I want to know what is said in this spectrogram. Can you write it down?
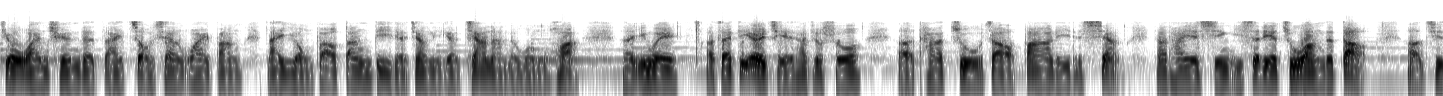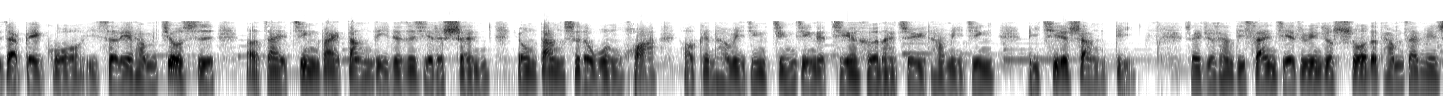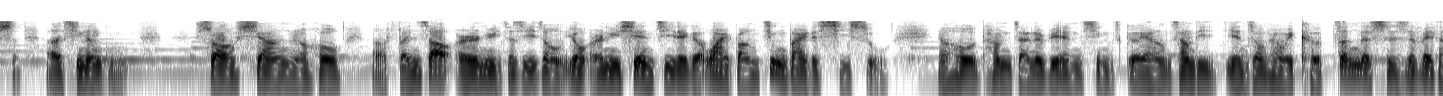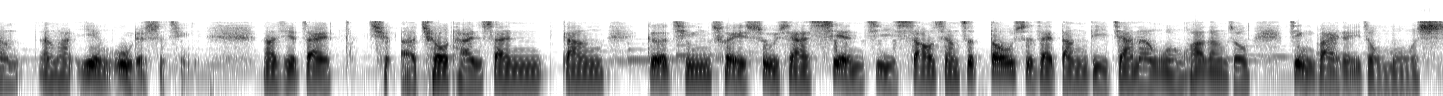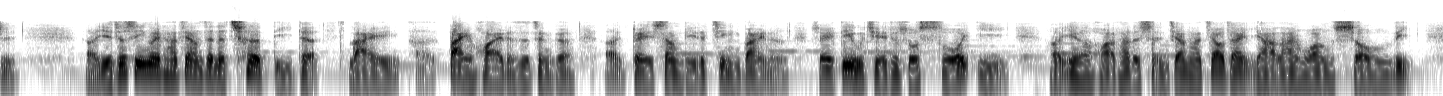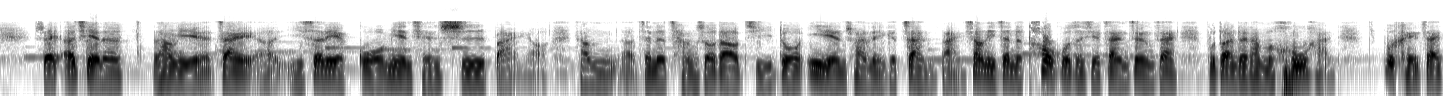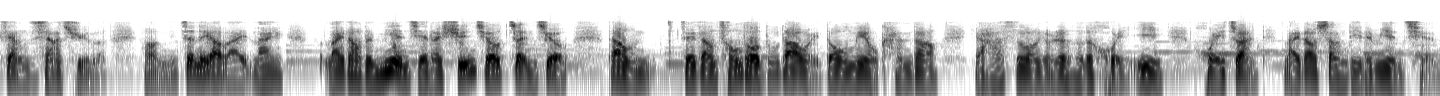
就完全的来走向外邦，来拥抱当地的这样的一个迦南的文化。呃，因为呃，在第二节他就说，呃，他铸造巴利的像，那他也行以色列诸王的道。啊，其实，在北国以色列，他们就是呃，在敬拜当地的这些的神，用当时的文化，哦，跟他们已经紧紧的结合，乃至于他们已经离弃了上帝。所以，就像第三节这边就说的，他们在那边是呃，新人谷烧香，然后呃，焚烧儿女，这是一种用儿女献祭的一个外邦敬拜的习俗。然后他们在那边行各样上帝眼中看为可憎的事，是非常让他厌恶的事情。而且在秋呃秋坛山冈。各青翠树下献祭烧香，这都是在当地迦南文化当中敬拜的一种模式。呃，也就是因为他这样真的彻底的来呃败坏的这整个呃对上帝的敬拜呢，所以第五节就说，所以呃耶和华他的神将他交在亚兰王手里。所以，而且呢，他们也在呃以色列国面前失败哦，他们呃真的尝受到极多一连串的一个战败。上帝真的透过这些战争，在不断对他们呼喊，不可以再这样子下去了。哦，你真的要来来来到我的面前来寻求拯救。但我们这章从头读到尾都没有看到亚哈斯王有任何的悔意回转，来到上帝的面前。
